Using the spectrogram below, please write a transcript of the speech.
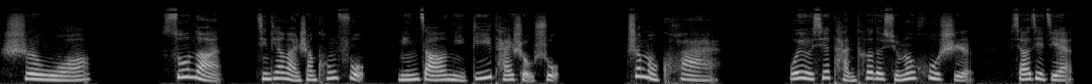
是我，苏暖。今天晚上空腹，明早你第一台手术。这么快？我有些忐忑地询问护士小姐姐：“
